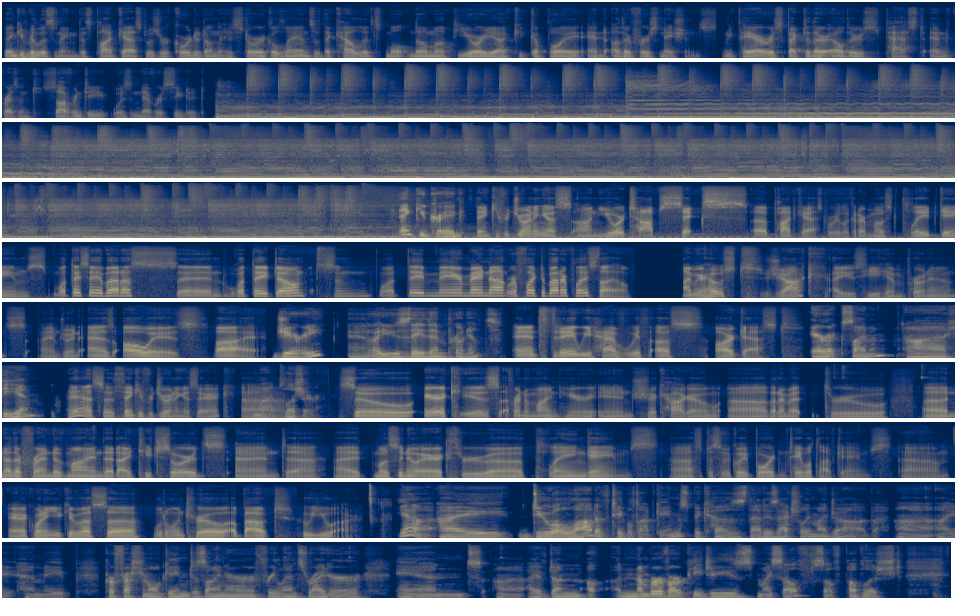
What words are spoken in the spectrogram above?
Thank you for listening. This podcast was recorded on the historical lands of the Cowlitz, Multnomah, Peoria, Kickapoo, and other First Nations. We pay our respect to their elders, past and present. Sovereignty was never ceded. Thank you, Craig. Thank you for joining us on your top six uh, podcast, where we look at our most played games, what they say about us, and what they don't, and what they may or may not reflect about our playstyle. I'm your host, Jacques. I use he, him pronouns. I am joined, as always, by Jerry, and I use they, them pronouns. And today we have with us our guest, Eric Simon, uh, he, him. Yeah, so thank you for joining us, Eric. My Uh, pleasure. So Eric is a friend of mine here in Chicago uh, that I met through uh, another friend of mine that I teach swords, and uh, I mostly know Eric through uh, playing games, uh, specifically board and tabletop games. Um, Eric, why don't you give us a little intro about who you are? Yeah, I do a lot of tabletop games because that is actually my job. Uh, I am a professional game designer, freelance writer, and uh, I have done a, a number of RPGs myself, self published.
